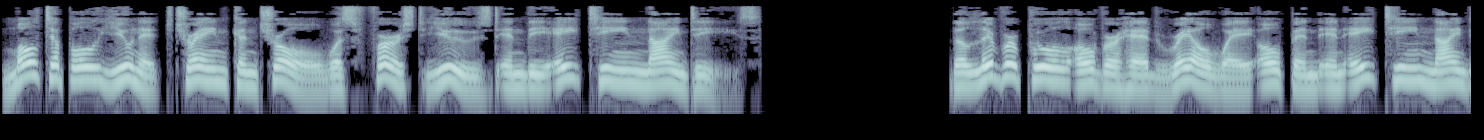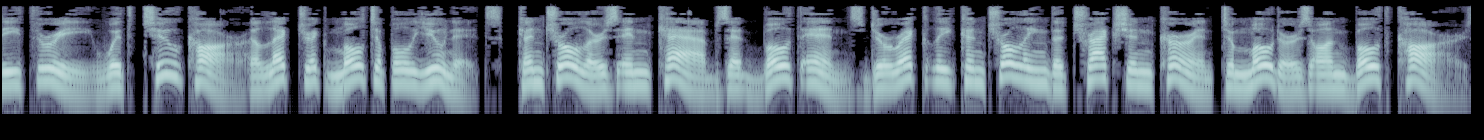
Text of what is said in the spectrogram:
Multiple unit train control was first used in the 1890s. The Liverpool Overhead Railway opened in 1893 with two-car electric multiple units, controllers in cabs at both ends directly controlling the traction current to motors on both cars.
